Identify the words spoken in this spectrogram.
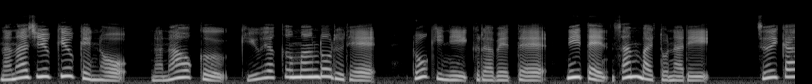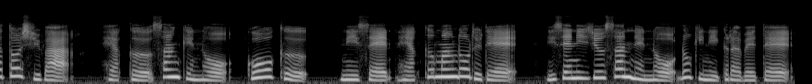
79件の7億900万ドルで、同期に比べて2.3倍となり、追加投資は103件の5億2100万ドルで、2023年の同期に比べて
